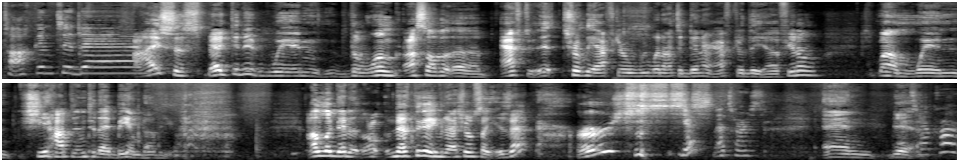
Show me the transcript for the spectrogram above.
talking to them. I suspected it when the one I saw the uh, after shortly after we went out to dinner after the uh, funeral, um, when she hopped into that BMW. I looked at it. oh, That thing I even I was like, "Is that hers?" yes, that's hers. And yeah, That's her car.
